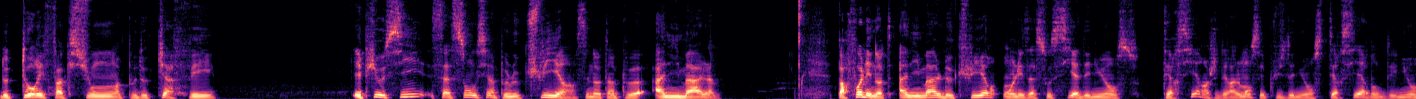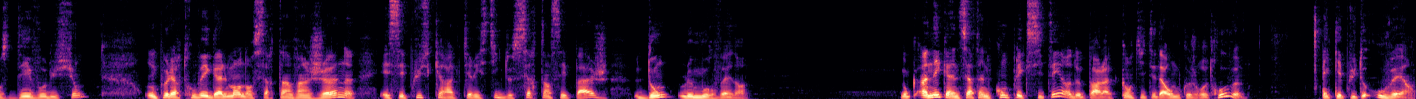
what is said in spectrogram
de torréfaction, un peu de café. Et puis aussi, ça sent aussi un peu le cuir, ces notes un peu animales. Parfois, les notes animales de cuir, on les associe à des nuances tertiaires. Généralement, c'est plus des nuances tertiaires, donc des nuances d'évolution. On peut les retrouver également dans certains vins jeunes, et c'est plus caractéristique de certains cépages, dont le Mourvèdre. Donc un nez qui a une certaine complexité, hein, de par la quantité d'arômes que je retrouve, et qui est plutôt ouvert.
